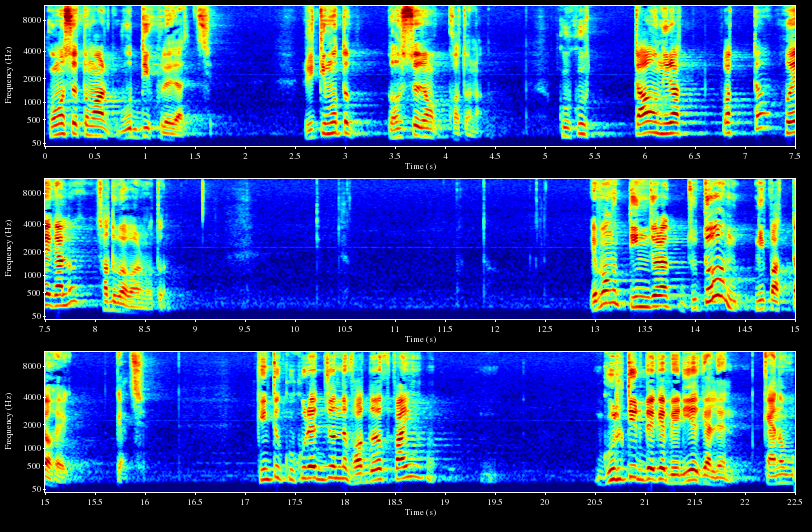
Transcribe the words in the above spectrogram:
ক্রমশ তোমার বুদ্ধি খুলে যাচ্ছে। রীতিমতো রহস্যজনক ঘটনা। কুকুরটাও নিরাপত্তা হয়ে গেল সাধু বাবার মতন। এবং তিন জোড়া জুতো নিপাত্তা হয়ে গেছে। কিন্তু কুকুরের জন্য ভদ্রলোক পাই গুলতির বেগে বেরিয়ে গেলেন। কেন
